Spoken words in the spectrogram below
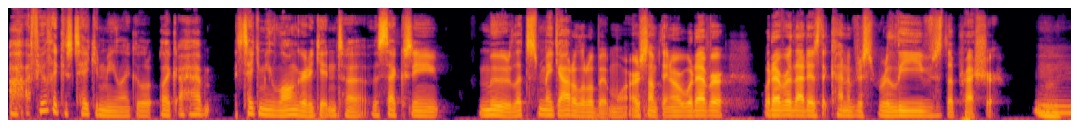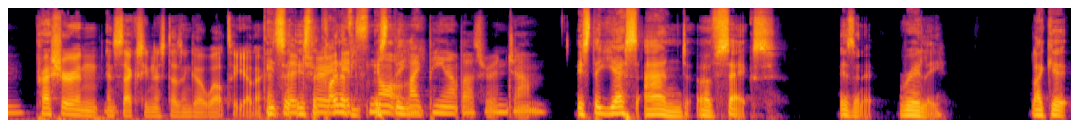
ah, I feel like it's taken me like a, like I have. It's taking me longer to get into the sexy mood. Let's make out a little bit more, or something, or whatever. Whatever that is that kind of just relieves the pressure. Mm. Pressure and, and sexiness doesn't go well together. It's, so it's the kind of it's not the, like peanut butter and jam. It's the yes and of sex, isn't it? Really, like it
